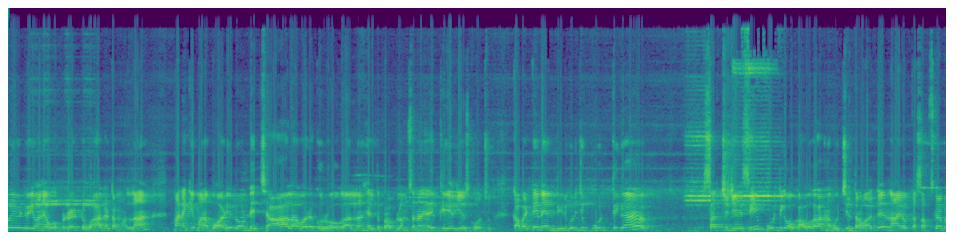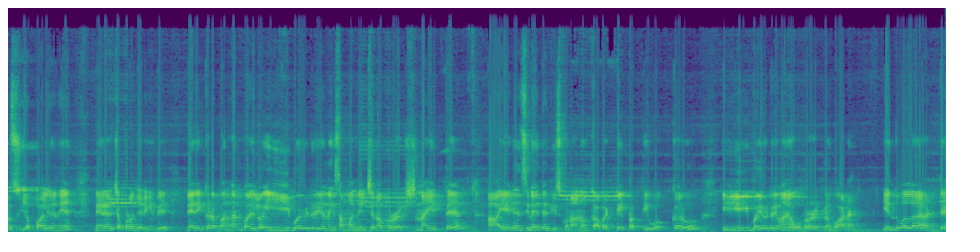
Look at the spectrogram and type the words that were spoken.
బయోట్రీమ్ అనే ఒక ప్రోడక్ట్ వాడటం వల్ల మనకి మన బాడీలో ఉండే చాలా వరకు రోగాలను హెల్త్ ప్రాబ్లమ్స్ అనేది క్లియర్ చేసుకోవచ్చు. కాబట్టి నేను దీని గురించి పూర్తిగా సెర్చ్ చేసి పూర్తిగా ఒక అవగాహనకు వచ్చిన తర్వాతే నా యొక్క సబ్స్క్రైబర్స్కి చెప్పాలి అని నేనైతే చెప్పడం జరిగింది. నేను ఇక్కడ బంగన్పల్లిలో ఈ బయోట్రియన్కి సంబంధించిన ప్రొడక్షన్ అయితే ఆ ఏజెన్సీని అయితే తీసుకున్నాను. కాబట్టి ప్రతి ఒక్కరూ ఈ బయోట్రియం అనే ఒక ప్రోడక్ట్ని వాడండి. ఎందువల్ల అంటే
